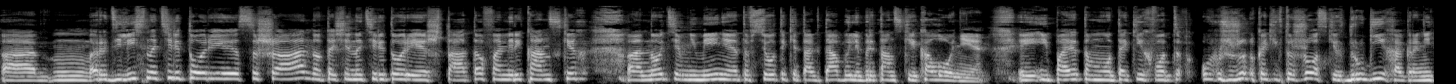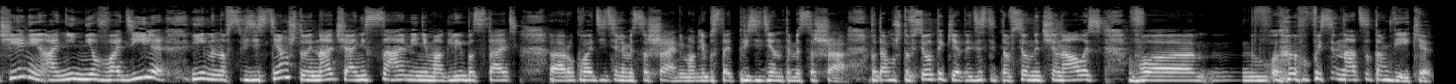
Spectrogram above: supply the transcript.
э, родились на территории США, но точнее на территории штатов американских, э, но тем не менее это все-таки тогда были британские колонии. И, и поэтому таких вот каких-то жестких других ограничений они не вводили именно в связи с тем, что иначе они сами не могли бы стать э, руководителями США, не могли бы стать президентами США, потому что все-таки это действительно все начиналось в, в 18 веке.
